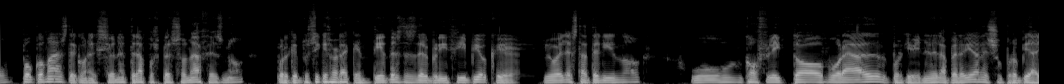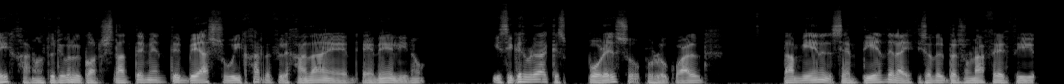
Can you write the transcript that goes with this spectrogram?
un poco más de conexión entre ambos personajes, ¿no? Porque tú sí que es verdad que entiendes desde el principio que Joel está teniendo un conflicto moral porque viene de la pérdida de su propia hija, ¿no? Entonces yo creo que constantemente ve a su hija reflejada en, en Ellie, ¿no? Y sí que es verdad que es por eso, por lo cual también se entiende la decisión del personaje de decir,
